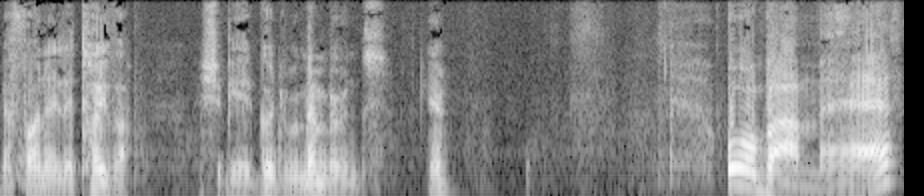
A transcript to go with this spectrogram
Lefone Letoiva. It should be a good remembrance. Yeah? Obameh,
